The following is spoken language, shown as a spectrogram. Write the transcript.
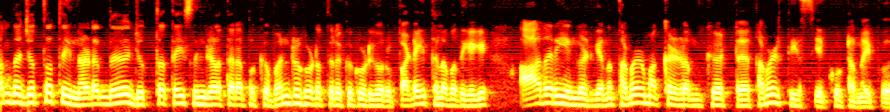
அந்த யுத்தத்தை நடந்து யுத்தத்தை சிங்கள தரப்புக்கு வென்று கொடுத்திருக்கக்கூடிய ஒரு படை தளபதியை ஆதரியுங்கள் என தமிழ் மக்களிடம் கேட்ட தமிழ் தேசிய கூட்டமைப்பு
